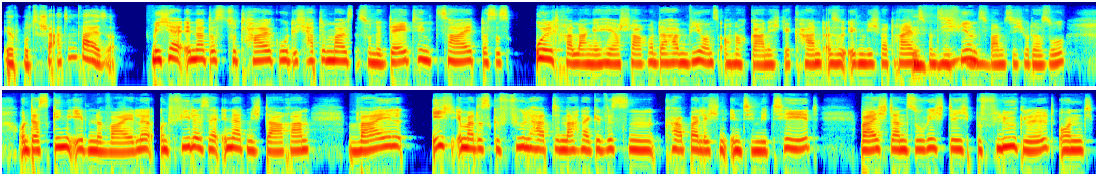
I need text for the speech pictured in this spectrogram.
erotische Art und Weise. Mich erinnert das total gut. Ich hatte mal so eine Dating-Zeit, das ist ultra lange her, und da haben wir uns auch noch gar nicht gekannt. Also irgendwie, ich war 23, mhm. 24 oder so. Und das ging eben eine Weile. Und vieles erinnert mich daran, weil ich immer das Gefühl hatte, nach einer gewissen körperlichen Intimität war ich dann so richtig beflügelt und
